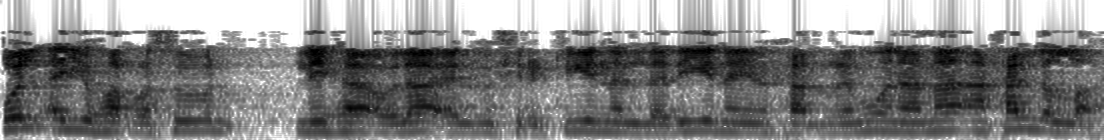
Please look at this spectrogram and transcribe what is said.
قل أيها الرسول لهؤلاء المشركين الذين يحرمون ما أحل الله.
